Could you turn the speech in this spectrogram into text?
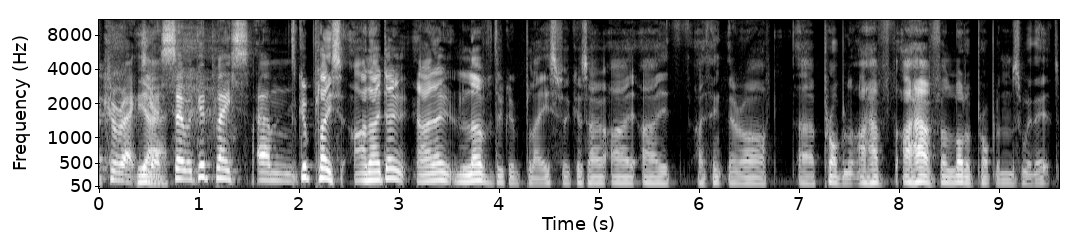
that. correct. Yeah. Yes. So a good place. Um, a good place, and I don't I don't love the Good Place because I I I, I think there are. Uh, problem. I have I have a lot of problems with it,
